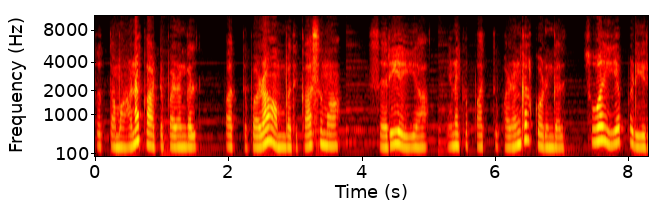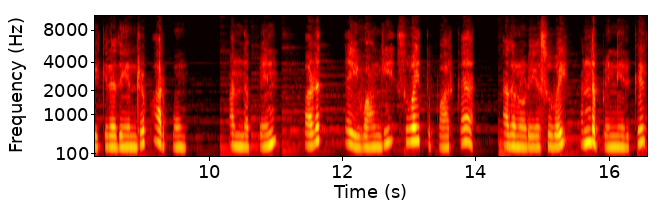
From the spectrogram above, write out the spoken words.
சுத்தமான காட்டு பழங்கள் பத்து பழம் ஐம்பது காசுமா சரி ஐயா எனக்கு பத்து பழங்கள் கொடுங்கள். சுவை எப்படி இருக்கிறது என்று பார்ப்போம். அந்த பெண் பழத்தை வாங்கி சுவைத்து பார்க்க அதனுடைய சுவை அந்த பெண்ணிற்கு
